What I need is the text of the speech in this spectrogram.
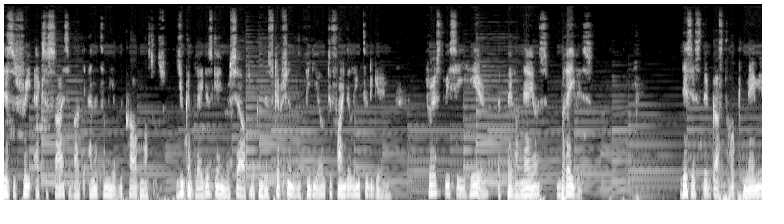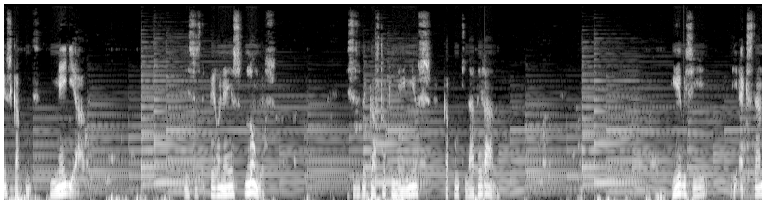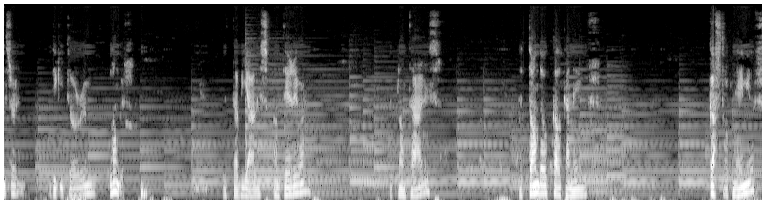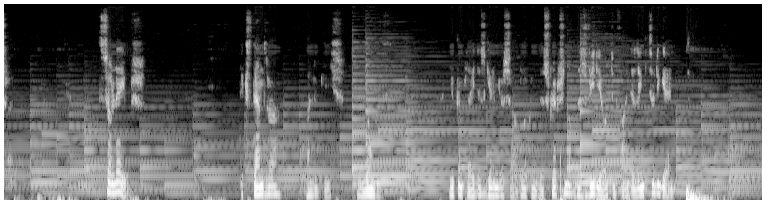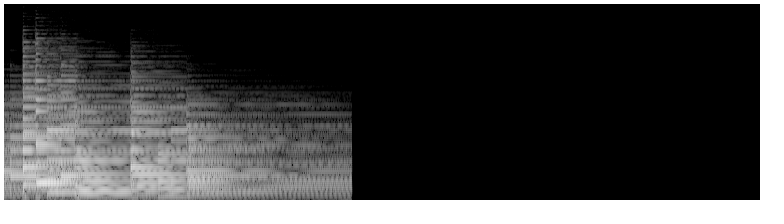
This is a free exercise about the anatomy of the calf muscles. You can play this game yourself, look in the description of the video to find a link to the game. First we see here the Peroneus brevis. This is the gastrocnemius caput mediale. This is the Peroneus longus. This is the gastrocnemius caput laterale. Here we see the extensor digitorum longus, the tibialis anterior, the plantaris, the tendo calcaneus, gastrocnemius, soleus, extensor hallucis longus. You can play this game yourself, look in the description of this video to find a link to the game.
